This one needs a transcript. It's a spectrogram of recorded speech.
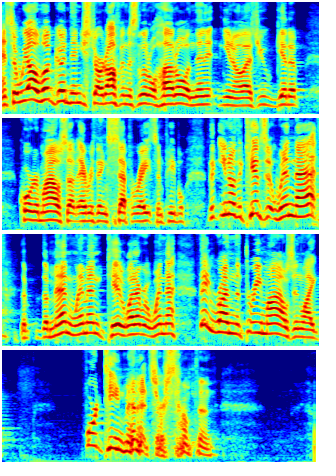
And so we all look good, and then you start off in this little huddle, and then it, you know, as you get a quarter mile up, everything separates and people. You know, the kids that win that, the, the men, women, kids, whatever, win that, they run the three miles in like 14 minutes or something.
